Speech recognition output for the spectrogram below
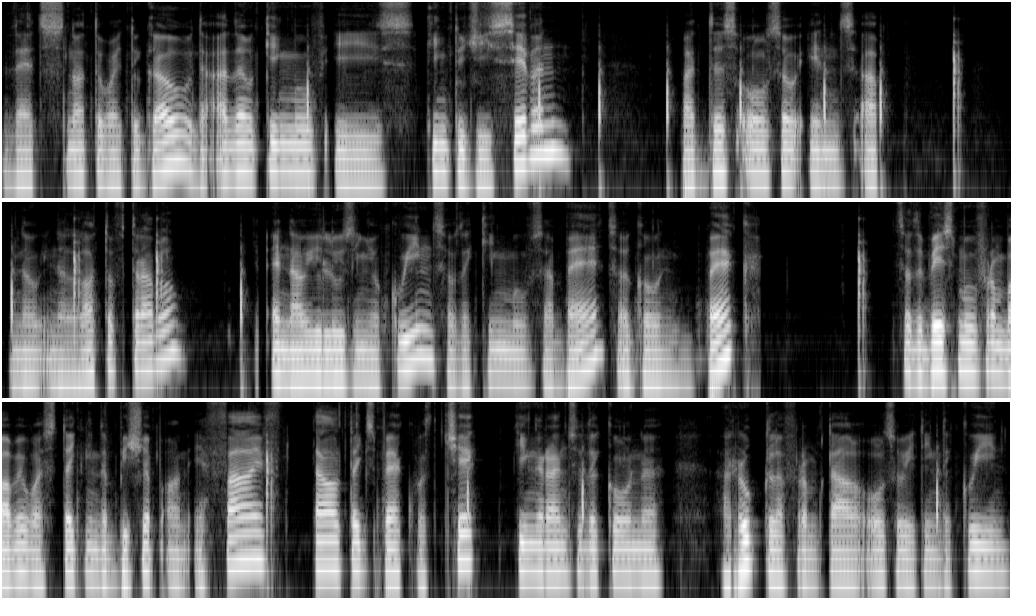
that's not the way to go. The other king move is king to g7, but this also ends up you know, in a lot of trouble. And now you're losing your queen, so the king moves are bad. So going back, so the best move from Bobby was taking the bishop on f5. Tal takes back with check. King runs to the corner. Rook from Tal also hitting the queen.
